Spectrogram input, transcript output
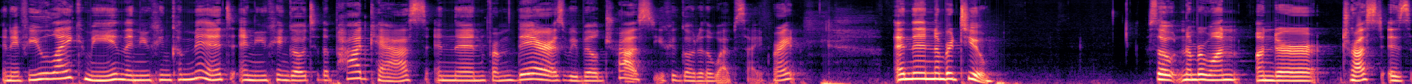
And if you like me, then you can commit and you can go to the podcast. And then from there, as we build trust, you could go to the website, right? And then number two. So, number one under trust is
